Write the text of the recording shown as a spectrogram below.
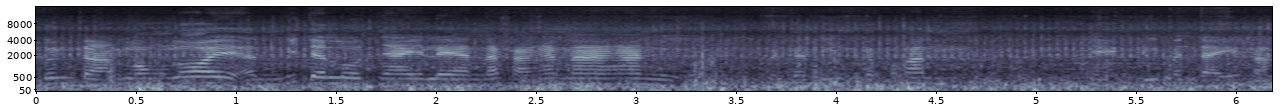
เบิ่งจากลองร้อย อันมิจะรถใหญ่แลนด์นะคะ งานหน้างานนี้เป็นกันดินกับพันแหกดีบันไดค่ะ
